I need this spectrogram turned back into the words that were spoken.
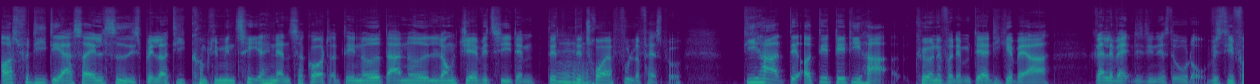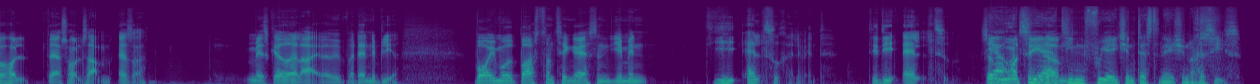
også fordi det er så alsidige spillere, de komplementerer hinanden så godt, og det er noget, der er noget longevity i dem. Det, mm. det tror jeg fuldt og fast på. De har, det, og det det, de har kørende for dem, det er, at de kan være relevante de næste otte år, hvis de får holdt deres hold sammen. Altså, med skader eller ej, hvordan det bliver. Hvorimod Boston tænker jeg sådan, jamen, de er altid relevante. Det er de altid. Så ja, og uanset det er om, din free agent destination også. Præcis.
